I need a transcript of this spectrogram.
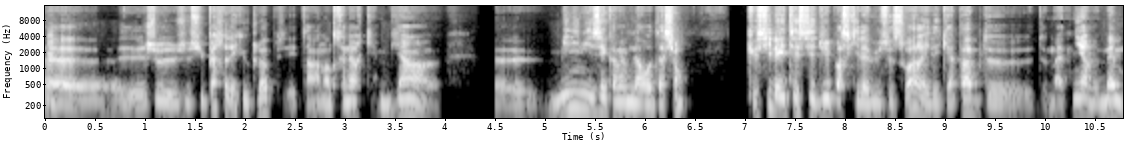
Euh, je, je, suis persuadé que Klopp est un entraîneur qui aime bien euh, minimiser quand même la rotation. Que s'il a été séduit par ce qu'il a vu ce soir, il est capable de, de maintenir le même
